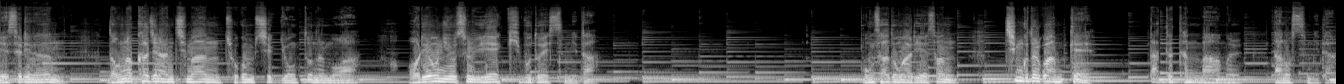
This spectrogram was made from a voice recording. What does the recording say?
예슬이는 넉넉하진 않지만 조금씩 용돈을 모아 어려운 이웃을 위해 기부도 했습니다. 봉사 동아리에선 친구들과 함께 따뜻한 마음을 나눴습니다.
